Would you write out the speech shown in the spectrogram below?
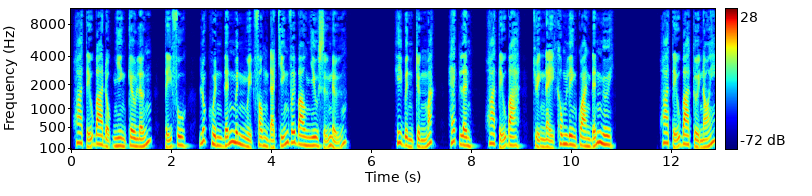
Hoa Tiểu Ba đột nhiên kêu lớn, tỷ phu, lúc huynh đến Minh Nguyệt Phong đã chiến với bao nhiêu xử nữ? Hi Bình trừng mắt, hét lên, Hoa Tiểu Ba, chuyện này không liên quan đến ngươi. Hoa Tiểu Ba cười nói,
